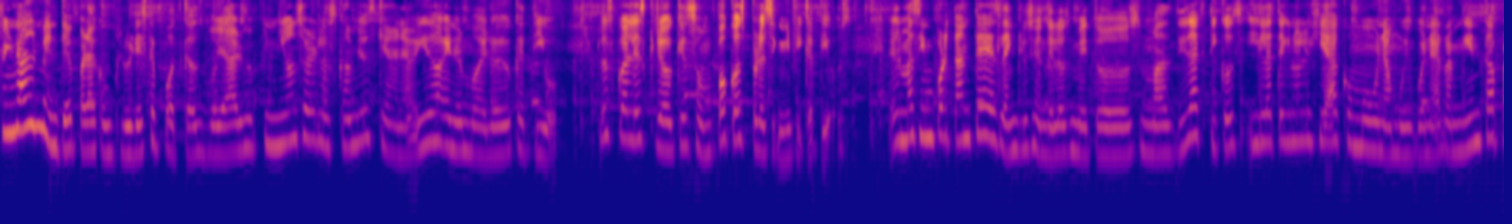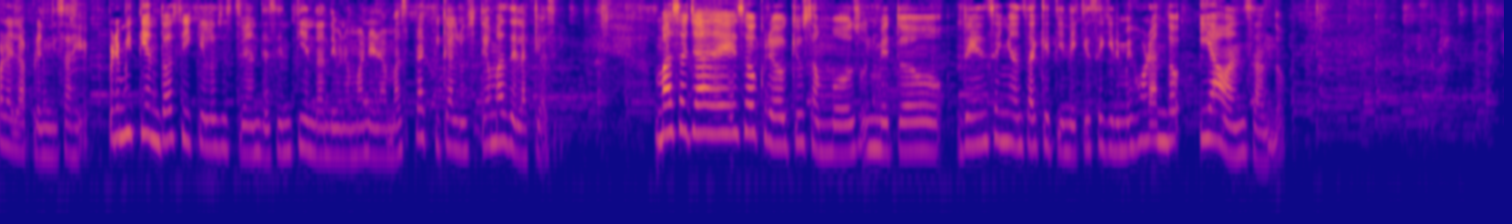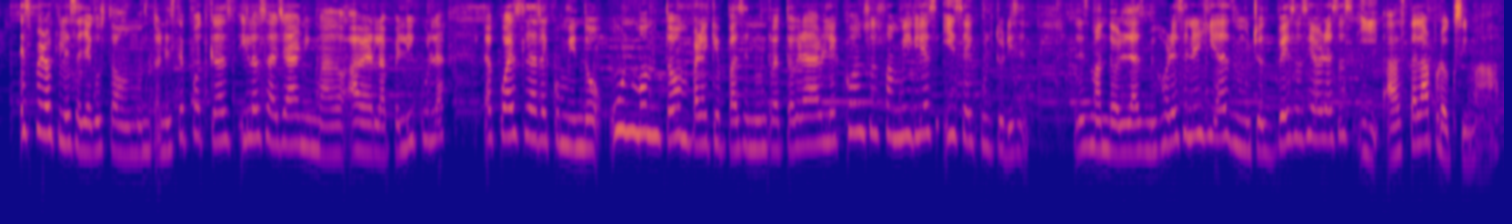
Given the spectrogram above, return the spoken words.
Finalmente, para concluir este podcast, voy a dar mi opinión sobre los cambios que han habido en el modelo educativo, los cuales creo que son pocos pero significativos. El más importante es la inclusión de los métodos más didácticos y la tecnología como una muy buena herramienta para el aprendizaje, permitiendo así que los estudiantes entiendan de una manera más práctica los temas de la clase. Más allá de eso, creo que usamos un método de enseñanza que tiene que seguir mejorando y avanzando. Espero que les haya gustado un montón este podcast y los haya animado a ver la película, la cual les recomiendo un montón para que pasen un rato agradable con sus familias y se culturicen. Les mando las mejores energías, muchos besos y abrazos y hasta la próxima.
